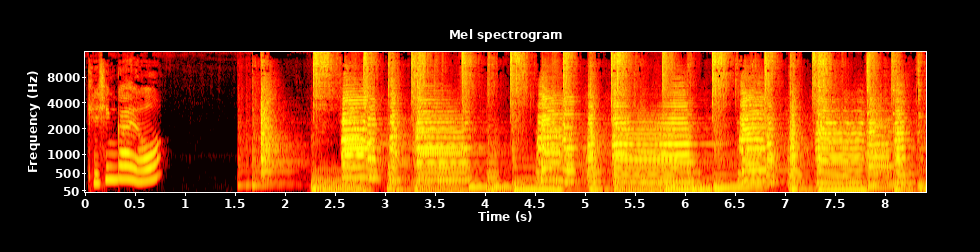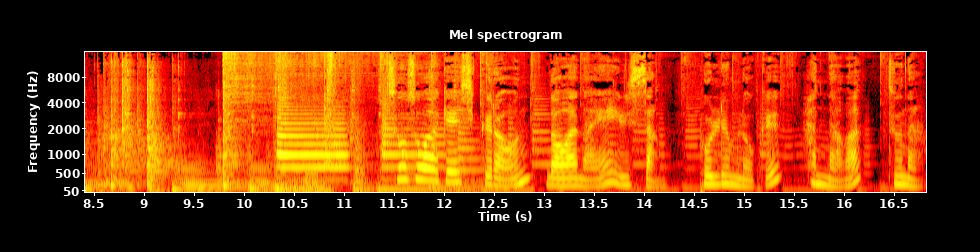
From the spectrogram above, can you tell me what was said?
계신가요? 소소하게 시끄러운 너와 나의 일상 볼륨 로그 한나와 두나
